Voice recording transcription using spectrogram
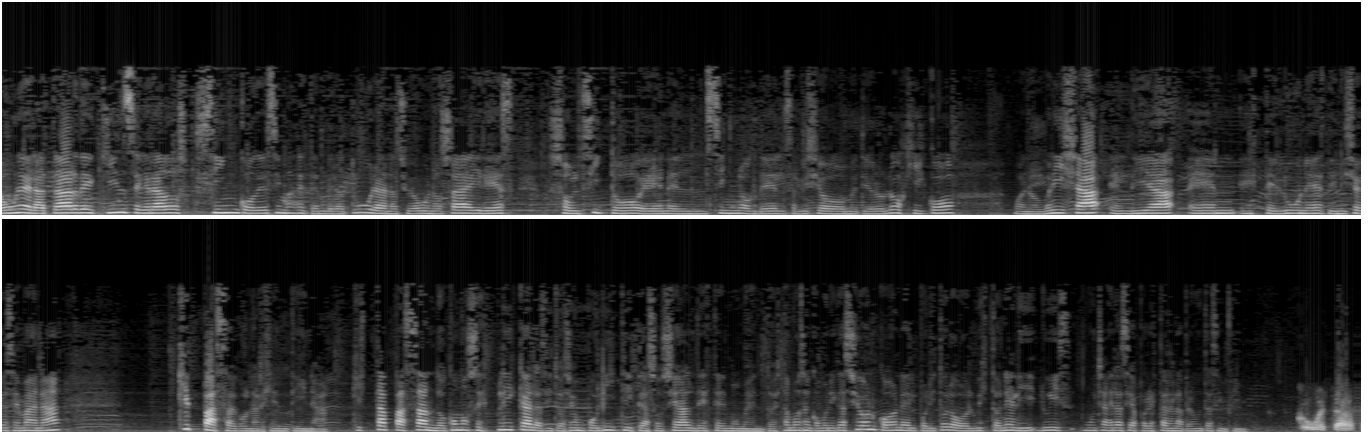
La una de la tarde, 15 grados 5 décimas de temperatura en la ciudad de Buenos Aires, solcito en el signo del servicio meteorológico. Bueno, brilla el día en este lunes de inicio de semana. ¿Qué pasa con la Argentina? ¿Qué está pasando? ¿Cómo se explica la situación política, social de este momento? Estamos en comunicación con el politólogo Luis Tonelli. Luis, muchas gracias por estar en la pregunta sin fin. ¿Cómo estás?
